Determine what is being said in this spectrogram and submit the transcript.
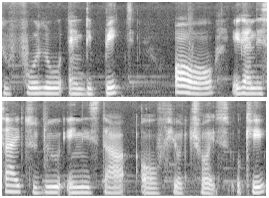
to follow and depict or you can decide to do any style of your choice, okay?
